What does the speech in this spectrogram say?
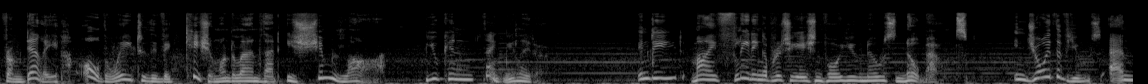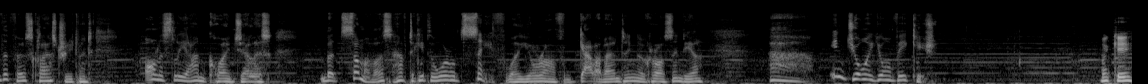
from Delhi all the way to the vacation wonderland that is Shimla. You can thank me later. Indeed, my fleeting appreciation for you knows no bounds. Enjoy the views and the first class treatment. Honestly, I'm quite jealous. But some of us have to keep the world safe while you're off gallivanting across India. enjoy your vacation. Okay.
